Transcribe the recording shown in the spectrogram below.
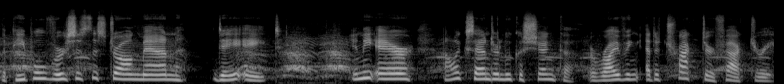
The people versus the strongman, day eight. In the air, Alexander Lukashenko arriving at a tractor factory.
